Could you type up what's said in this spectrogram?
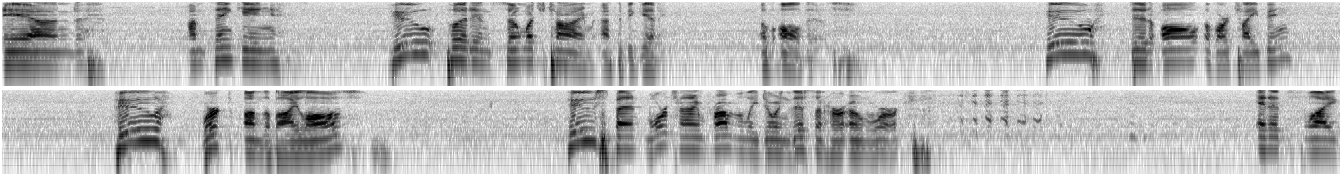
And I'm thinking, who put in so much time at the beginning of all this? Who did all of our typing? Who worked on the bylaws? Who spent more time probably doing this than her own work? and it's like,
